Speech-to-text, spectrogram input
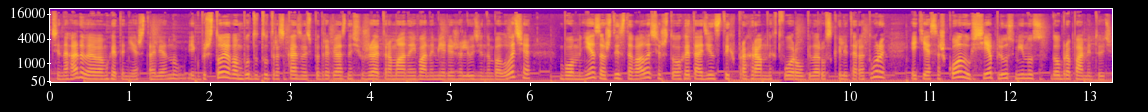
ці нагадвае вам гэта нешта але ну як бы што я вам буду тут расказваць падрабязны сюжэт рамана Івана мележа людзі на балоце бо мне заўжды здавалася што гэта адзін з тых праграмных твораў беларускай літаратуры якія са школы ўсе плюс-мінус добра памятаюць.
